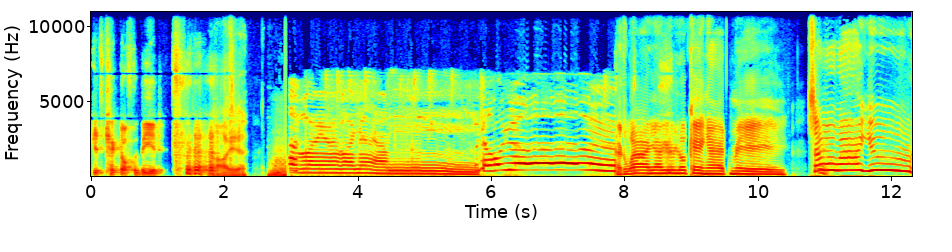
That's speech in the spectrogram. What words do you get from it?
gets kicked off the bed. Oh yeah. And why are you looking at me? So are you.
